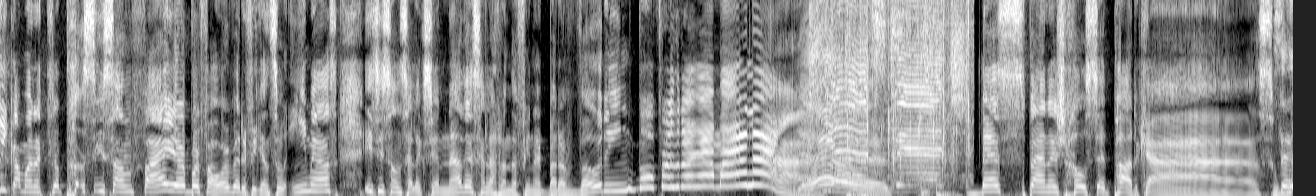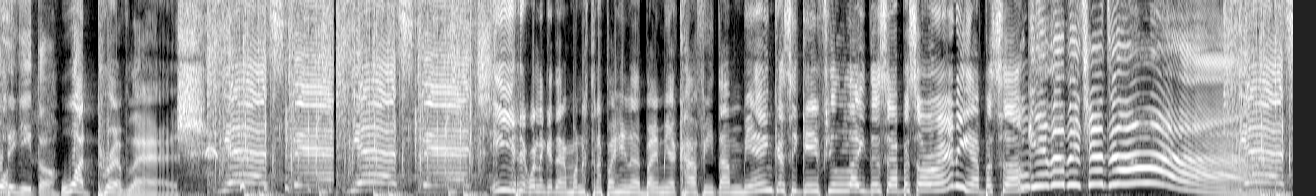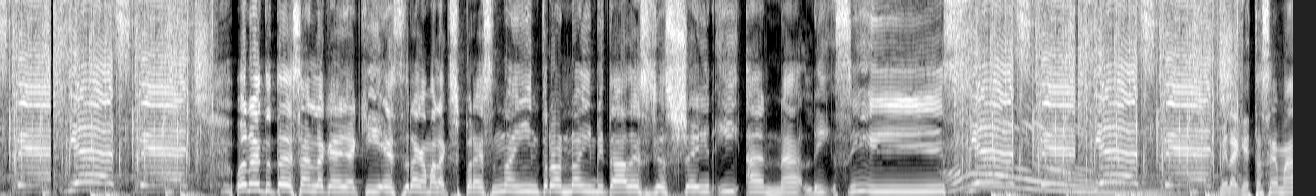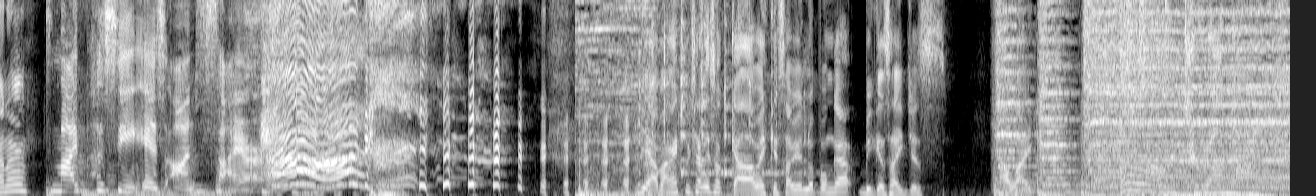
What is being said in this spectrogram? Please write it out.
Y como nuestro Pussy's on fire, por favor verifiquen sus emails y si son seleccionadas en la ronda final para voting, vote for Dragamala. Yes, Yes. bitch. Best Spanish hosted podcast. Sencillito. What, what privilege. Yes, bitch. Yes, bitch. Y recuerden que tenemos nuestras páginas de Buy Me a Coffee también, que así que if you like this episode or any episode, Give a bitch a dollar. Yes, bitch. Yes, bitch. Bueno, ustedes saben lo que hay aquí es Dragamala Express. No hay intro, no hay invitados, just shade y análisis. Yes, bitch. Yes, bitch. Mira que esta semana My pussy is on fire. Ya, van a escuchar eso cada vez que Xavier lo ponga because I just I like.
